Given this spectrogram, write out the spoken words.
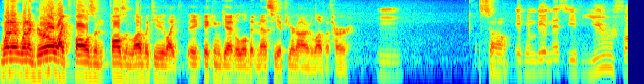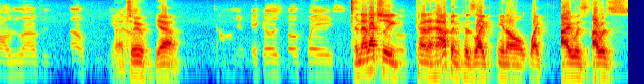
when a, when a girl like falls in falls in love with you, like it, it can get a little bit messy if you're not in love with her. Mm. So It can be messy if you fall in love. Oh, you that know, too, yeah. it goes both ways. and that actually kind of happened because like you know like i was i was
